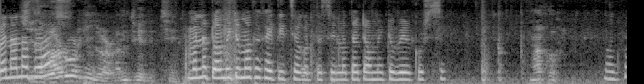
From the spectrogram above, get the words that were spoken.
ব্যানানা ব্রাশ আমার না টমেটো মাখা খাইতে ইচ্ছা করতেছিল তাই টমেটো বের করছি। মাখো। মাখবো?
